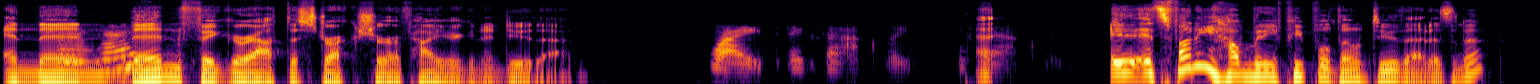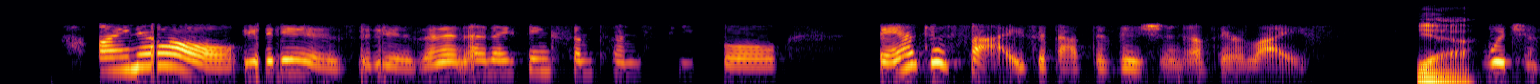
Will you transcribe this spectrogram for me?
and then mm-hmm. then figure out the structure of how you're going to do that. Right, exactly. Exactly. It's funny how many people don't do that, isn't it? I know, it is. It is. And and I think sometimes people fantasize about the vision of their life. Yeah. Which is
